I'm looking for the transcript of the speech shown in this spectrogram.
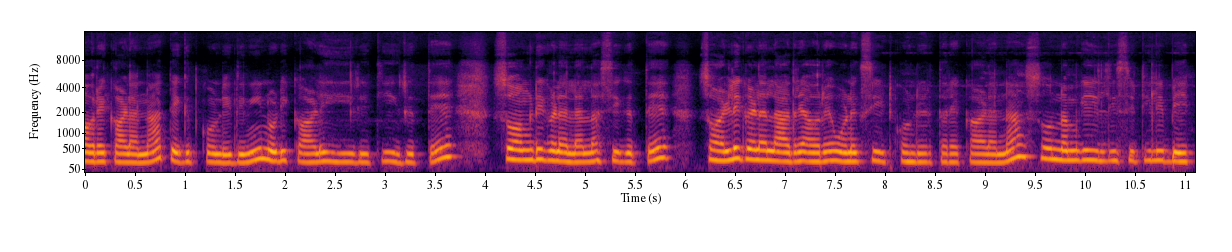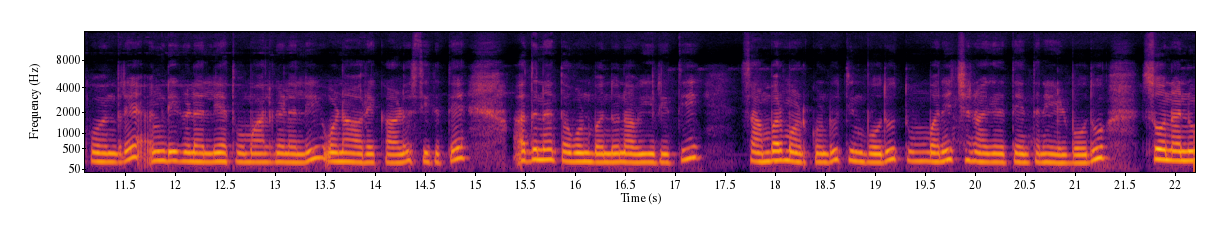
ಅವರೆಕಾಳನ್ನು ತೆಗೆದುಕೊಂಡಿದ್ದೀನಿ. ನೋಡಿ, ಕಾಳು ಈ ರೀತಿ ಇರುತ್ತೆ. ಸೊ, ಅಂಗಡಿಗಳಲ್ಲೆಲ್ಲ ಸಿಗುತ್ತೆ. ಸೊ, ಹಳ್ಳಿಗಳಲ್ಲಾದರೆ ಅವರೇ ಒಣಗಿಸಿ ಇಟ್ಕೊಂಡಿರ್ತಾರೆ ಕಾಳನ್ನು. ಸೊ, ನಮಗೆ ಇಲ್ಲಿ ಸಿಟಿಲಿ ಬೇಕು ಅಂದರೆ ಅಂಗಡಿಗಳಲ್ಲಿ ಅಥವಾ ಮಾಲ್ಗಳಲ್ಲಿ ಒಣ ಅವರೆಕಾಳು ಸಿಗುತ್ತೆ. ಅದನ್ನು ತೊಗೊಂಡು ಬಂದು ನಾವು ಈ ರೀತಿ ಸಾಂಬಾರು ಮಾಡಿಕೊಂಡು ತಿನ್ಬೋದು ತುಂಬಾ ಚೆನ್ನಾಗಿರುತ್ತೆ ಅಂತಲೇ ಹೇಳ್ಬೋದು. ಸೊ ನಾನು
